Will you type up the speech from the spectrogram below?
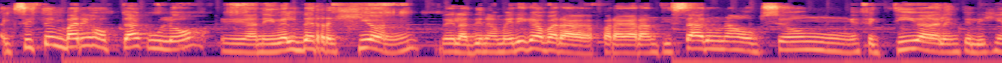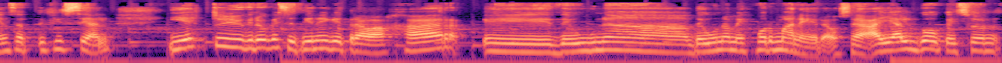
Existen varios obstáculos eh, a nivel de región de Latinoamérica para, para, garantizar una adopción efectiva de la inteligencia artificial y esto yo creo que se tiene que trabajar eh, de, una, de una mejor manera. O sea, hay algo que son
